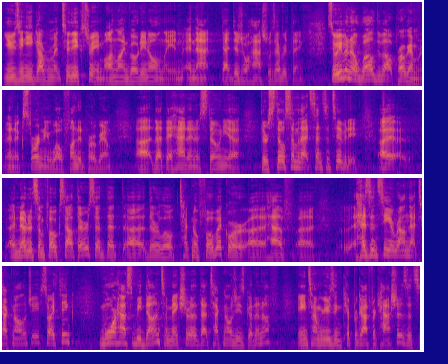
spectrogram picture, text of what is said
using e-government to the extreme, online voting only, and, and that, that digital hash was everything. So even a well-developed program, an extraordinarily well-funded program uh, that they had in Estonia, there's still some of that sensitivity. I noted some folks out there said that uh, they're a little technophobic or uh, have hesitancy around that technology. So I think more has to be done to make sure that that technology is good enough. Anytime we're using cryptographic hashes, it's,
